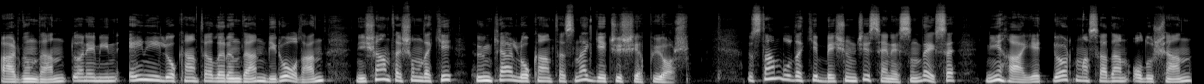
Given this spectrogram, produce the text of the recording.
Ardından dönemin en iyi lokantalarından biri olan Nişantaşı'ndaki Hünkar Lokantası'na geçiş yapıyor. İstanbul'daki 5. senesinde ise nihayet dört masadan oluşan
